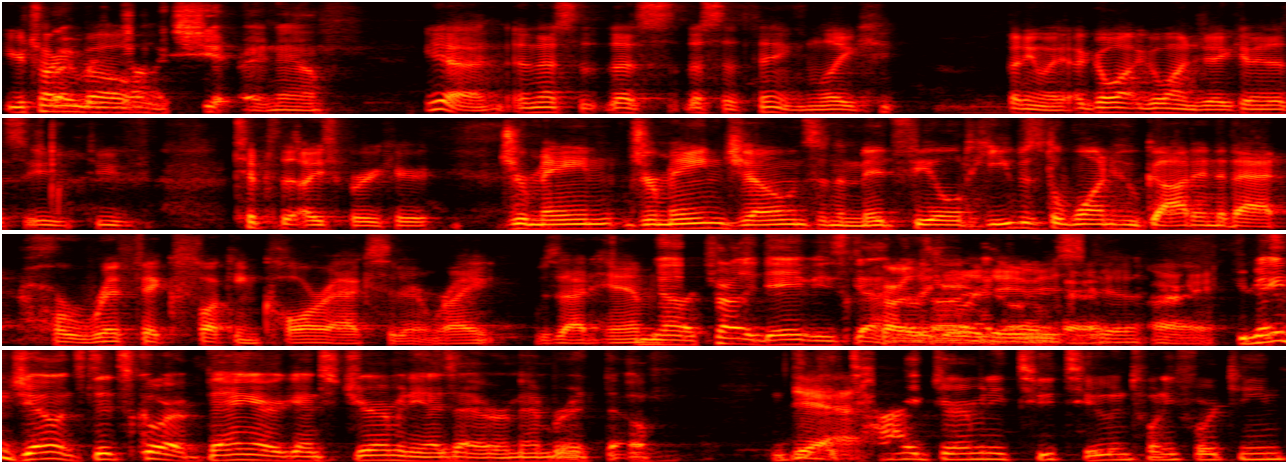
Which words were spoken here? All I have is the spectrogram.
you're talking We're about young shit right now. Yeah, and that's the, that's that's the thing. Like, but anyway, go on, go on, Jake. I mean, that's you, you've tipped the iceberg here. Jermaine Jermaine Jones in the midfield. He was the one who got into that horrific fucking car accident, right? Was that him? No, Charlie Davies got Charlie. Charlie Davies. Davies, Okay. yeah. All right. Jermaine Jones did score a banger against Germany, as I remember it, though. Did Yeah. tied Germany 2 2 in 2014.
